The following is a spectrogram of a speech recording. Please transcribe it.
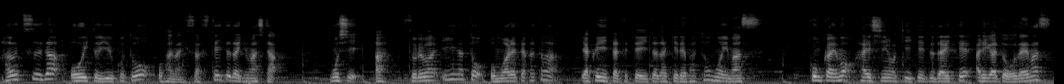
ハウツーが多いということをお話しさせていただきました。もしあそれはいいなと思われた方は役に立てていただければと思います。今回も配信を聞いていただいてありがとうございます。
